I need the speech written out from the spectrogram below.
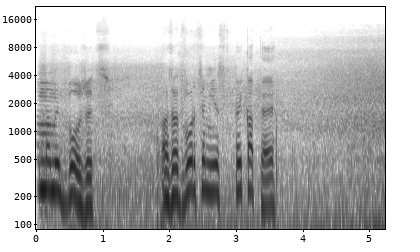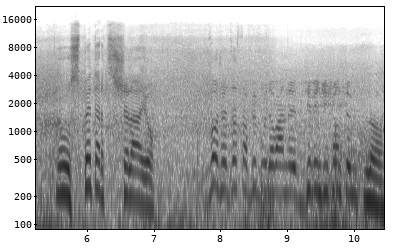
Tam mamy dworzec, a za dworcem jest PKP. No, z petard strzelają. Dworzec został wybudowany w 97 No,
